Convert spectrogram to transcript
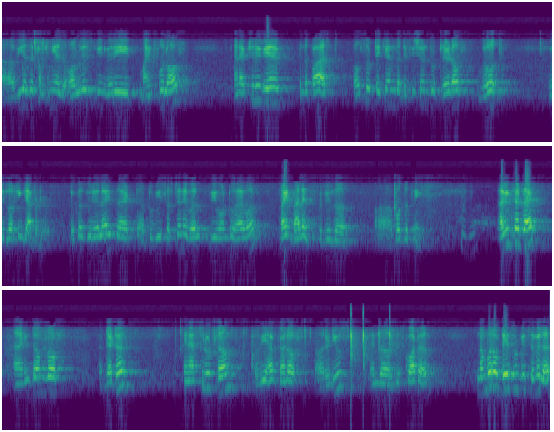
uh, we as a company has always been very mindful of. And actually we have in the past also taken the decision to trade off growth with working capital because we realize that uh, to be sustainable, we want to have a right balance between the uh, both the things. Mm -hmm. Having said that, uh, in terms of debtors, in absolute terms, we have kind of uh, reduced in the this quarter. Number of days would be similar,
